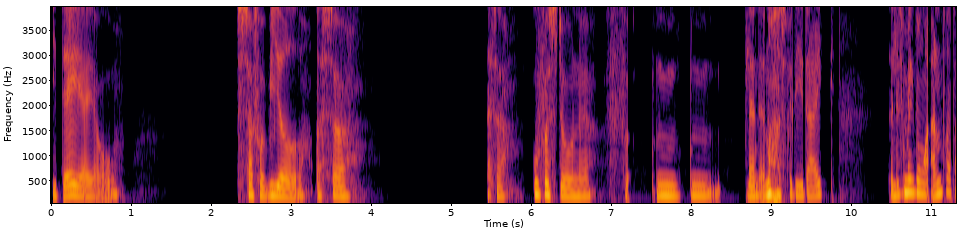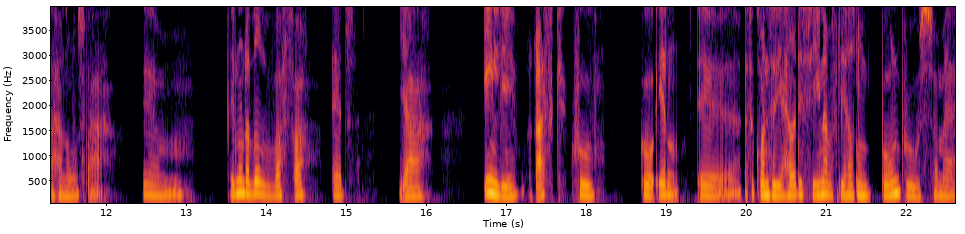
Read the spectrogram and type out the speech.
i dag er jeg jo så forvirret og så altså uforstående. For, mm, mm, blandt andet også fordi der er ikke der er ligesom ikke nogen andre, der har nogen svar. Øhm, der er ikke nogen, der ved, hvorfor at jeg egentlig rask kunne gå ind. Øh, altså grunden til, at jeg havde det senere, var, fordi jeg havde sådan nogle bone bruise, som er,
